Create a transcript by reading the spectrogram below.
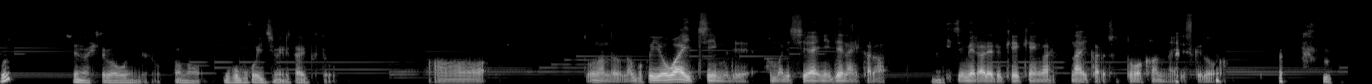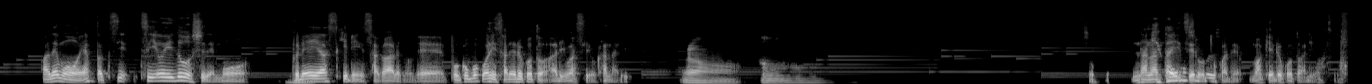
どっちの人が多いんだろう？その、ボコボコいじめるタイプと。ああ、どうなんだろうな。僕弱いチームであんまり試合に出ないからうん、いじめられる経験がないからちょっとわかんないですけど。あでもやっぱつ強い同士でもプレイヤースキルに差があるので、ボコボコにされることはありますよ、かなり。ああ、ああ。そっか。7対0とかで負けることありますもん。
